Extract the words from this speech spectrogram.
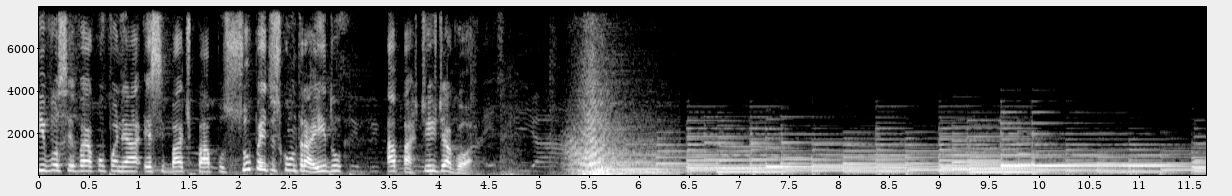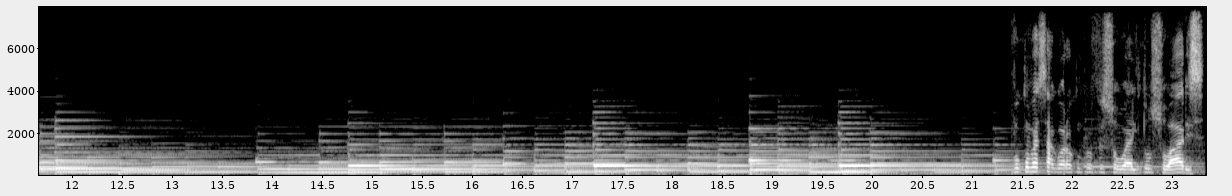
e você vai acompanhar esse bate-papo super descontraído a partir de agora. Vou conversar agora com o professor Wellington Soares,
